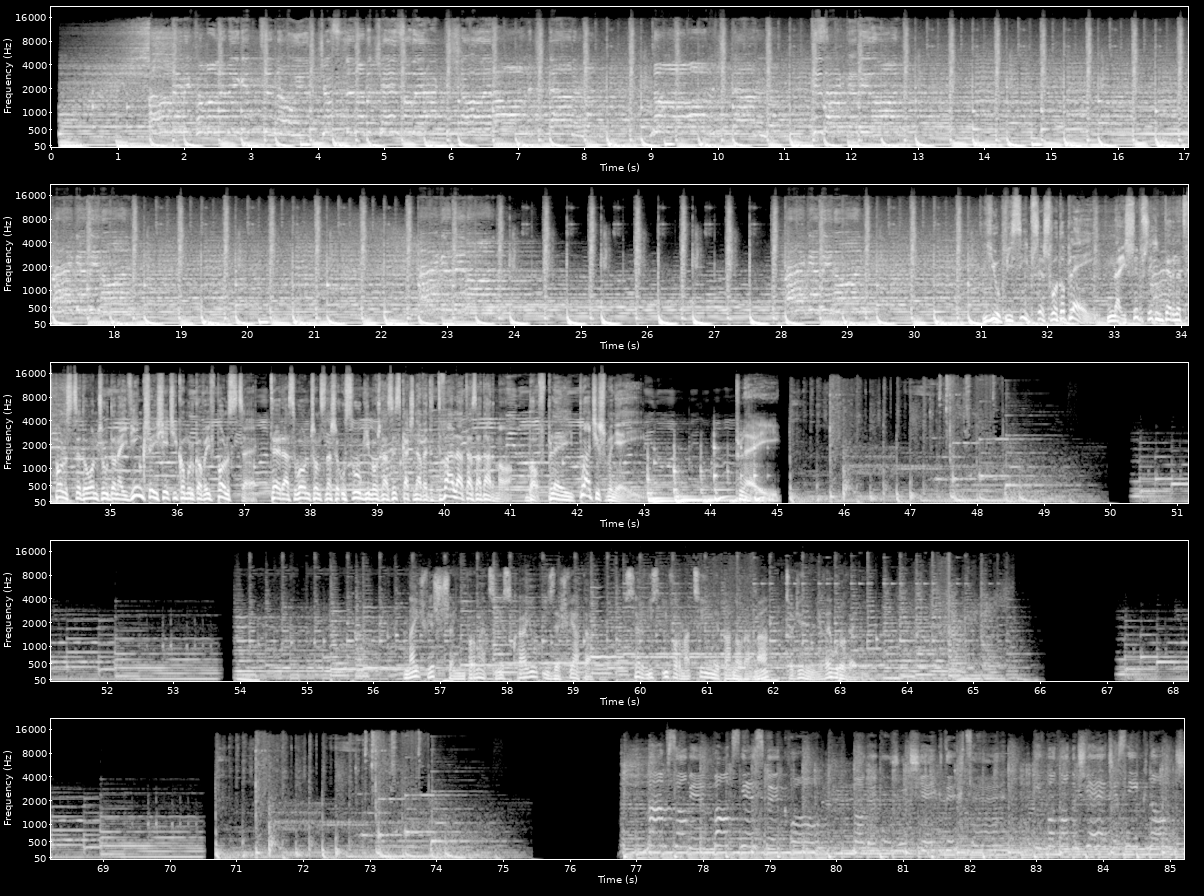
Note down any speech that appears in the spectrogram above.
UPC przeszło do Play. Najszybszy internet w Polsce dołączył do największej sieci komórkowej w Polsce. Teraz łącząc nasze usługi można zyskać nawet dwa lata za darmo, bo w Play płacisz mniej. Play. Najświeższe informacje z kraju i ze świata. Serwis informacyjny Panorama, codziennie w Euroweli. Mam sobie moc mogę użyć jej, gdy chcę. I w podwodnym świecie zniknę.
